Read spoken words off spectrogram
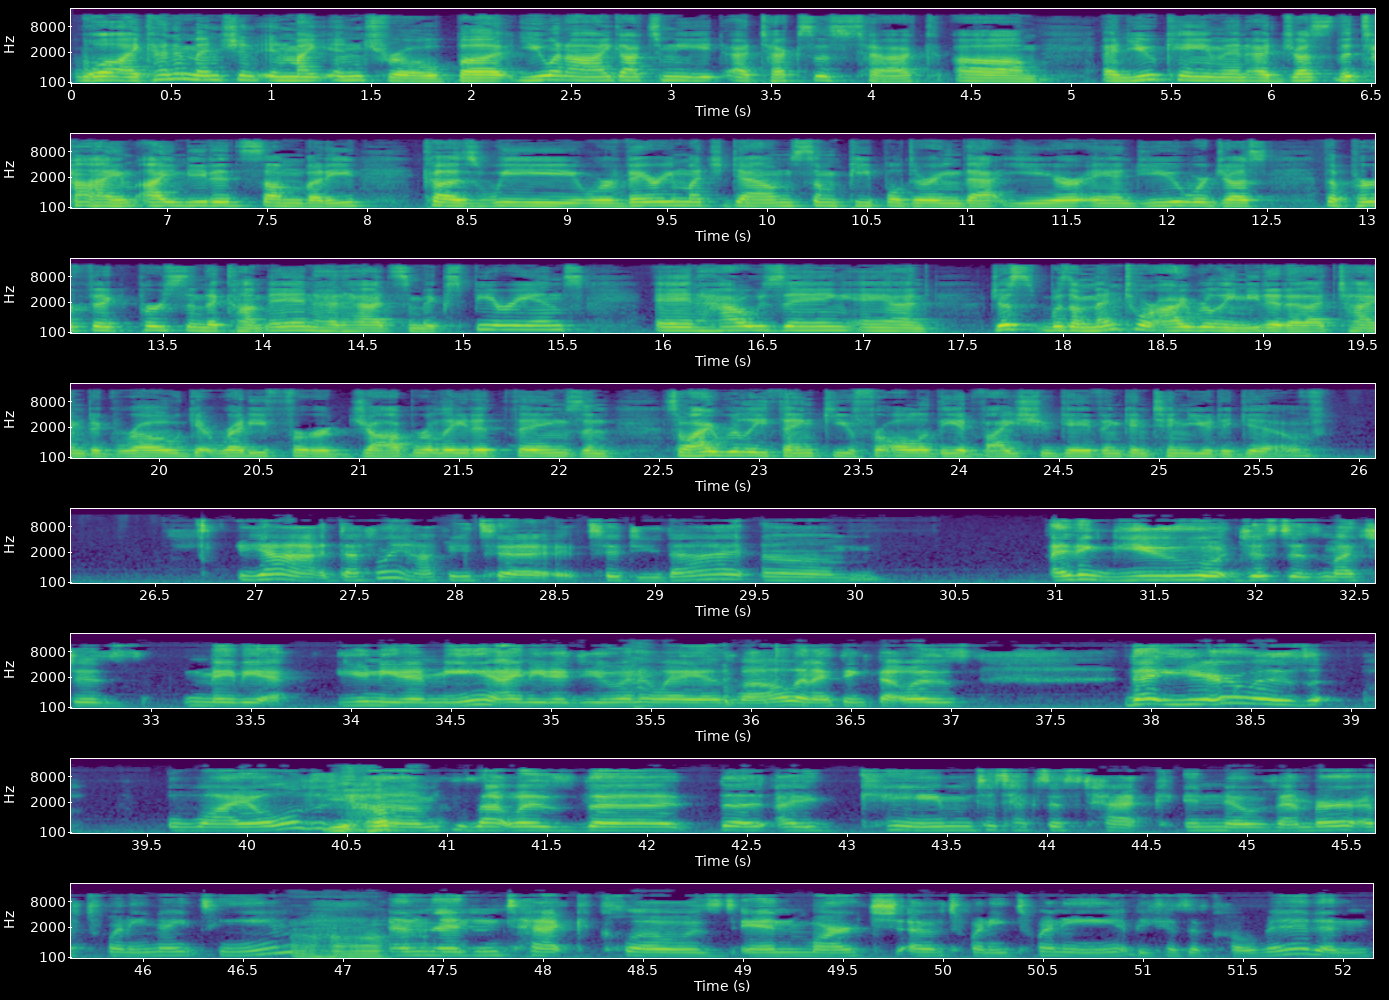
well, I kind of mentioned in my intro, but you and I got to meet at Texas Tech, um, and you came in at just the time I needed somebody because we were very much down some people during that year, and you were just the perfect person to come in, had had some experience in housing, and just was a mentor I really needed at that time to grow, get ready for job related things. And so I really thank you for all of the advice you gave and continue to give. Yeah, definitely happy to to do that. Um, I think you just as much as maybe you needed me, I needed you in a way as well, and I think that was that year was wild. Yep. Um, because that was the the I came to Texas Tech in November of 2019. Uh-huh. And then tech closed in March of 2020 because of COVID and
